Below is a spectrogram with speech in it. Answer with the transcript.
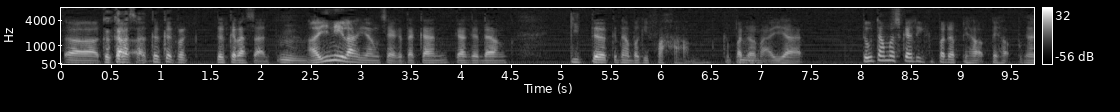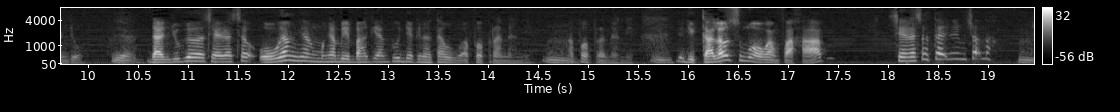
uh, Kekerasan. ke- ke- ke- kekerasan. Hmm. Ha, inilah yang saya katakan kadang-kadang kita kena bagi faham kepada Hmm. rakyat terutama sekali kepada pihak-pihak penganjur Ya. dan juga saya rasa orang yang mengambil bahagian pun dia kena tahu apa peranan dia Hmm. apa peranan dia Hmm. jadi kalau semua orang faham saya rasa tak ada masalah Hmm.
